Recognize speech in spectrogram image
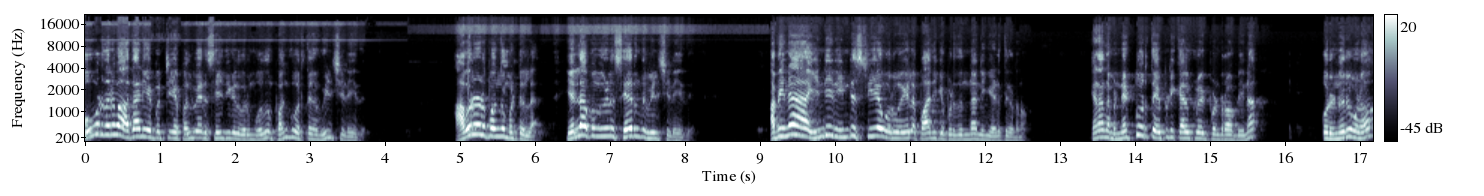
ஒவ்வொரு தடவை அதானியை பற்றிய பல்வேறு செய்திகள் வரும்போதும் பங்கு வர்த்தகம் வீழ்ச்சி அடையுது. அவரோட பங்கு மட்டும் இல்ல எல்லா பங்குகளும் சேர்ந்து வீழ்ச்சி அடையுது. அப்படின்னா இந்தியன் இண்டஸ்ட்ரியே ஒரு வகையில பாதிக்கப்படுதுன்னு தான் நீங்க எடுத்துக்கிடணும். ஏன்னா நம்ம நெட்ஒர்த்தை எப்படி கால்குலேட் பண்றோம் அப்படின்னா ஒரு நிறுவனம்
